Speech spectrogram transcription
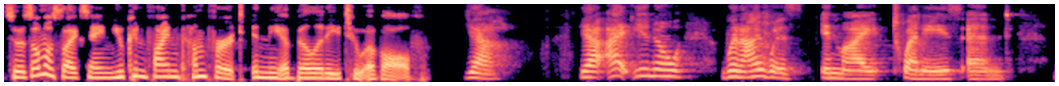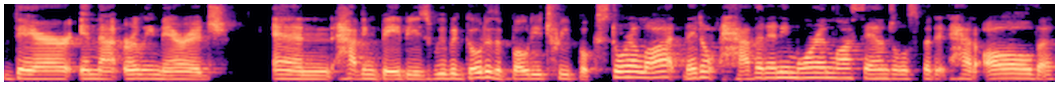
So it's almost like saying you can find comfort in the ability to evolve. Yeah. Yeah, I you know, when I was in my 20s and there in that early marriage and having babies, we would go to the Bodhi Tree bookstore a lot. They don't have it anymore in Los Angeles, but it had all the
